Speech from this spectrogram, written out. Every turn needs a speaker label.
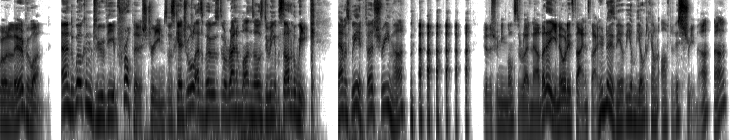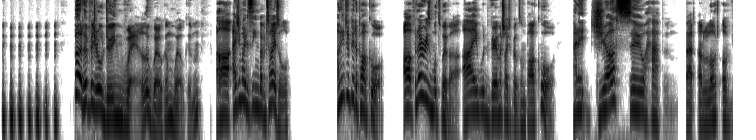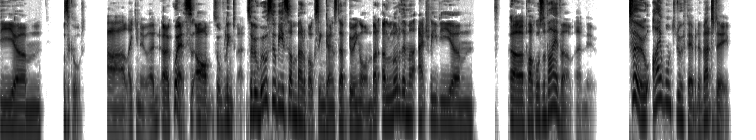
Speaker 1: Well, hello everyone, and welcome to the proper streams of schedule as opposed to the random ones I was doing at the start of the week. Damn, it's weird. Third stream, huh? Bit of a streaming monster right now, but hey, you know what? It's fine, it's fine. Who knows? Maybe I'll be on the old account after this stream, huh? Huh? but hopefully you're all doing well. Welcome, welcome. Uh, as you might have seen by the title, I need to do a bit of parkour. Uh, for no reason whatsoever, I would very much like to focus on parkour. And it just so happens that a lot of the um what's it called? Uh like you know uh, uh, quests are sort of linked to that. So there will still be some battle boxing kind of stuff going on but a lot of them are actually the um uh parkour survivor uh, so i want to do a fair bit of that today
